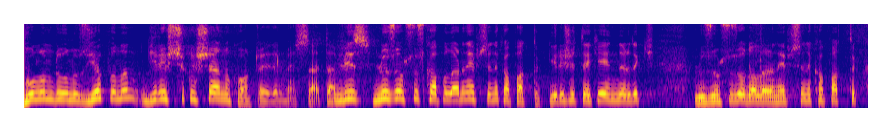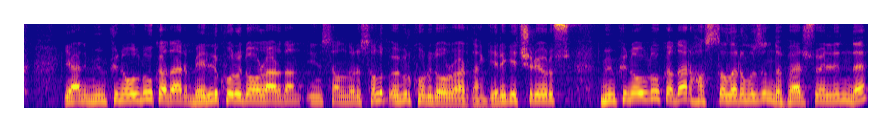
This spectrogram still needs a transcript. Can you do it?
bulunduğunuz yapının giriş çıkışlarının kontrol edilmesi zaten. Biz lüzumsuz kapıların hepsini kapattık. Girişi teke indirdik. Lüzumsuz odaların hepsini kapattık. Yani mümkün olduğu kadar belli koridorlardan insanları salıp öbür koridorlardan geri geçiriyoruz. Mümkün olduğu kadar hastalarımızın da personelin de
